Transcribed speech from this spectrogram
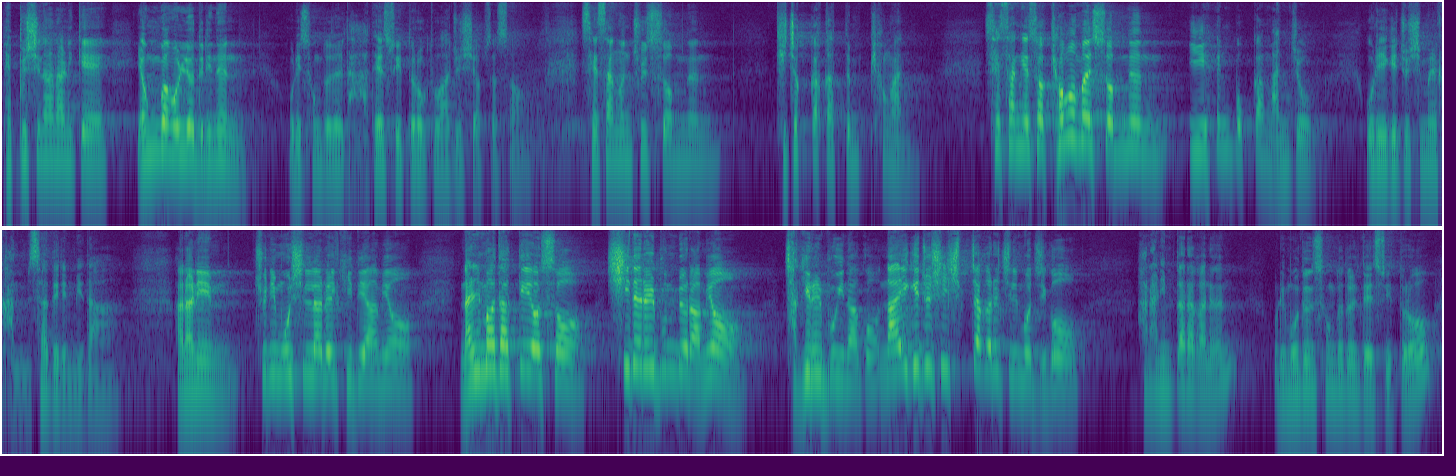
베푸신 하나님께 영광 올려드리는 우리 성도들 다 될 수 있도록 도와주시옵소서. 세상은 줄 수 없는 기적과 같은 평안, 세상에서 경험할 수 없는 이 행복과 만족 우리에게 주심을 감사드립니다. 하나님, 주님 오실 날을 기대하며 날마다 깨어서 시대를 분별하며 자기를 부인하고 나에게 주신 십자가를 짊어지고 하나님 따라가는 우리 모든 성도들 될 수 있도록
